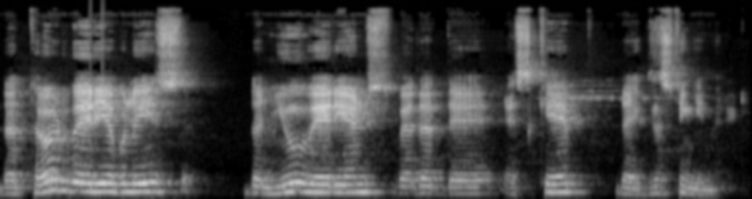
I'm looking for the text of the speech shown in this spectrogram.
The third variable is the new variants, whether they escape the existing immunity.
